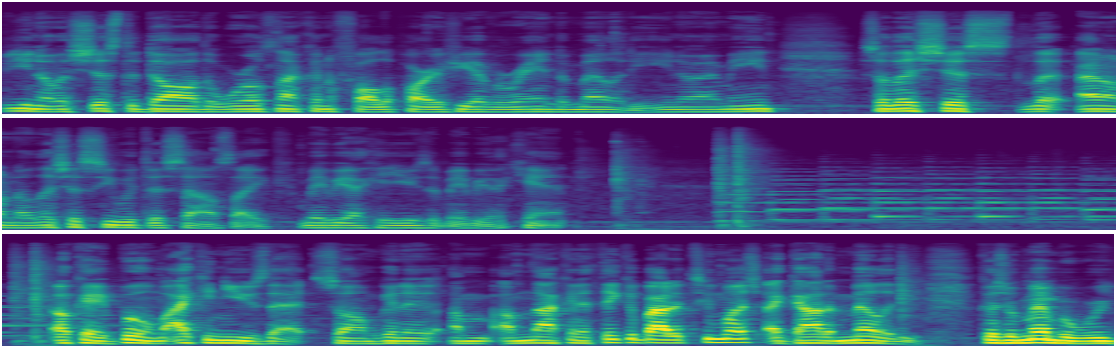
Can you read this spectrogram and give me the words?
you know, it's just a DAW. The world's not gonna fall apart if you have a random melody. You know what I mean? So let's just let, I don't know. Let's just see what this sounds like. Maybe I can use it. Maybe I can't. Okay, boom, I can use that. So I'm gonna I'm I'm not gonna think about it too much. I got a melody. Because remember, we're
